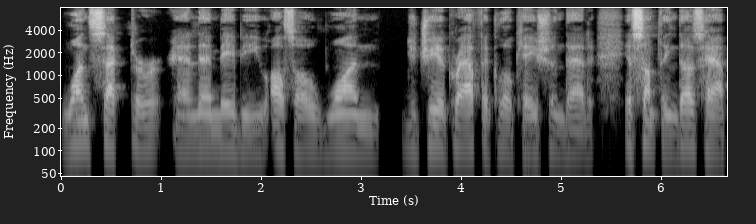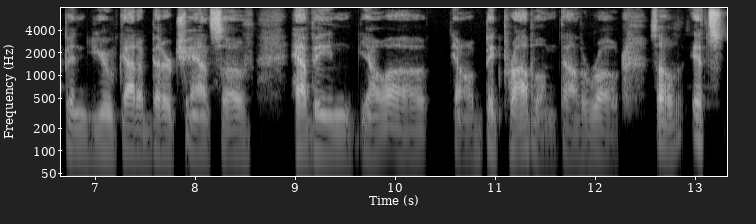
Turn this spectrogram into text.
one sector and then maybe also one geographic location that if something does happen you've got a better chance of having you know a you know a big problem down the road. So it's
